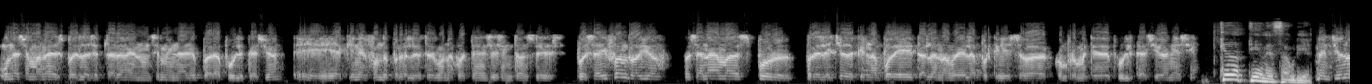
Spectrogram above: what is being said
una semana después la aceptaron en un seminario para publicación, eh, aquí en el Fondo para Letras Guanajuatenses, entonces, pues ahí fue un rollo. O sea, nada más por, por el hecho de que no podía editar la novela porque ya estaba comprometida de publicación y así. ¿Qué edad tienes, Sauriel? 21,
